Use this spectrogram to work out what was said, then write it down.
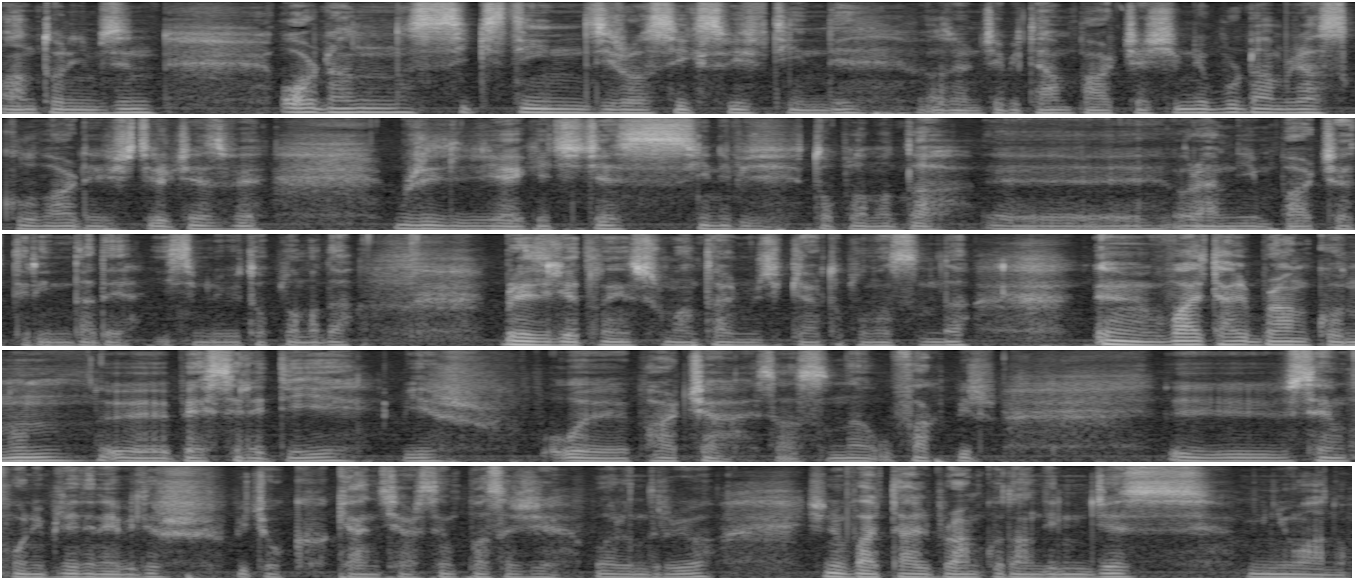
Antonyms'in oradan 160615'di az önce biten parça. Şimdi buradan biraz kulvar değiştireceğiz ve Brezilya'ya geçeceğiz. Yeni bir toplamada e, öğrendiğim parça Trindade isimli bir toplamada Brezilya'dan enstrümantal müzikler toplamasında e, Walter Branco'nun e, bestelediği bir e, parça esasında ufak bir e, senfoni bile denebilir. Birçok kendi içerisinde pasajı barındırıyor. Şimdi Vatel Branco'dan dinleyeceğiz. Minuano.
